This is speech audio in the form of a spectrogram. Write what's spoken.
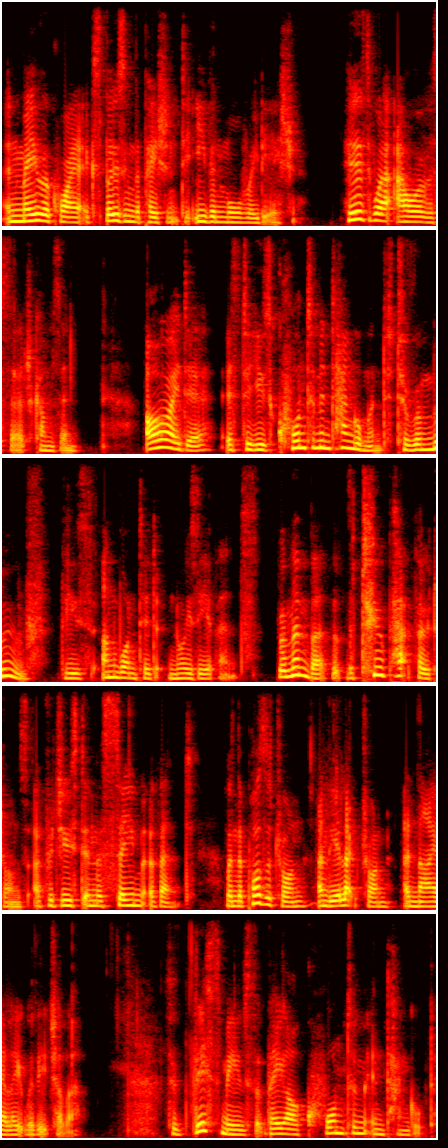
and may require exposing the patient to even more radiation. Here's where our research comes in. Our idea is to use quantum entanglement to remove these unwanted noisy events. Remember that the two PET photons are produced in the same event, when the positron and the electron annihilate with each other. So this means that they are quantum entangled.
